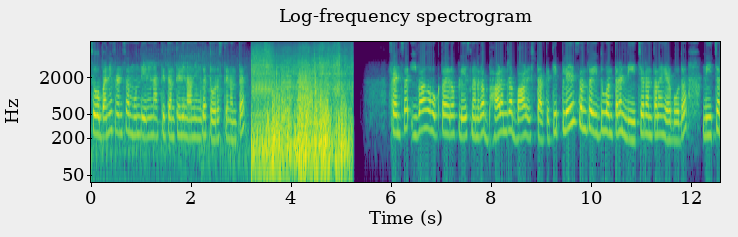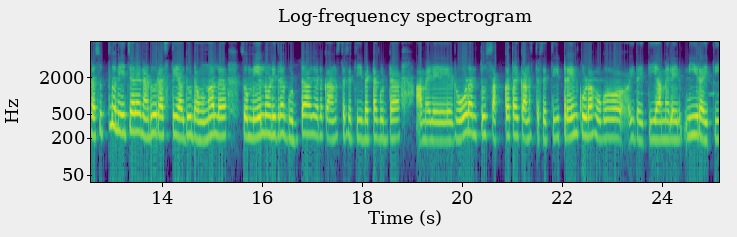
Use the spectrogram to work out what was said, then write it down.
ಸೊ ಬನ್ನಿ ಫ್ರೆಂಡ್ಸ ಮುಂದೆ ಏನೇನು ಆಗ್ತಿತ್ತು ಅಂತೇಳಿ ನಾನು ನಿಮ್ಗೆ ತೋರಿಸ್ತೇನಂತೆ. ಫ್ರೆಂಡ್ಸ ಇವಾಗ ಹೋಗ್ತಾ ಇರೋ ಪ್ಲೇಸ್ ನನಗೆ ಭಾಳ ಅಂದ್ರೆ ಭಾಳ ಇಷ್ಟ ಆಗ್ತೈತಿ. ಪ್ಲೇಸ್ ಅಂದ್ರೆ ಇದು ಒಂಥರ ನೇಚರ್ ಅಂತಲೇ ಹೇಳ್ಬೋದು. ನೇಚರ ಸುತ್ತಲೂ ನೇಚರ ನಡು ರಸ್ತೆ ಯಾವುದು ಡೌನಲ್ ಸೊ ಮೇಲೆ ನೋಡಿದ್ರೆ ಗುಡ್ಡ ಅದೆಲ್ಲ ಕಾಣಿಸ್ತಿರ್ತೈತಿ, ಬೆಟ್ಟ ಗುಡ್ಡ. ಆಮೇಲೆ ರೋಡ್ ಅಂತೂ ಸಖತ್ತಾಗಿ ಕಾಣಿಸ್ತಿರ್ತೈತಿ. ಟ್ರೈನ್ ಕೂಡ ಹೋಗೋ ಇದೈತಿ, ಆಮೇಲೆ ನೀರು ಐತಿ,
